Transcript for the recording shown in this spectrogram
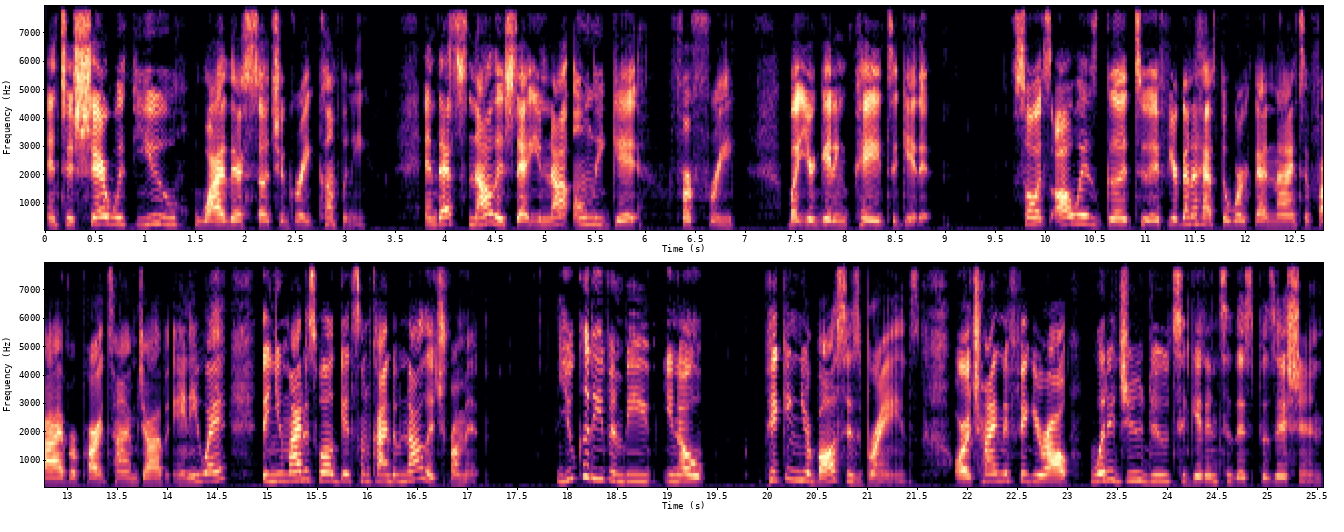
and to share with you why they're such a great company. And that's knowledge that you not only get for free, but you're getting paid to get it. So it's always good to, if you're going to have to work that nine to five or part time job anyway, then you might as well get some kind of knowledge from it. You could even be, you know, picking your boss's brains or trying to figure out what did you do to get into this position?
